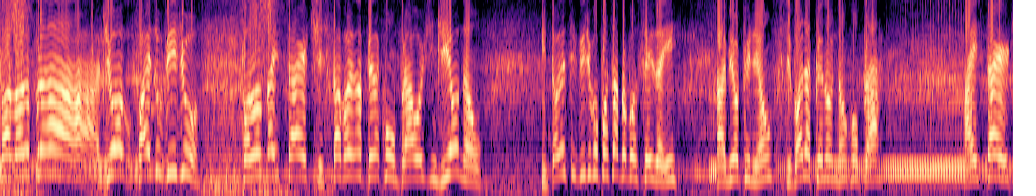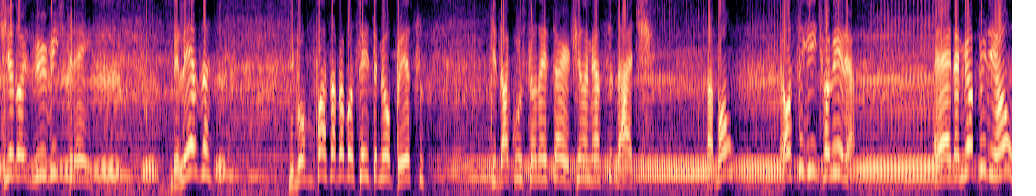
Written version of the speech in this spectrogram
Falando pra Diogo, faz o vídeo falando da Start Se tá valendo a pena comprar hoje em dia ou não. Então nesse vídeo eu vou passar pra vocês aí a minha opinião Se vale a pena ou não comprar a Startinha 2023 Beleza? E vou passar pra vocês também o preço que tá custando a Startinha na minha cidade Tá bom? É o seguinte família é, Na minha opinião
